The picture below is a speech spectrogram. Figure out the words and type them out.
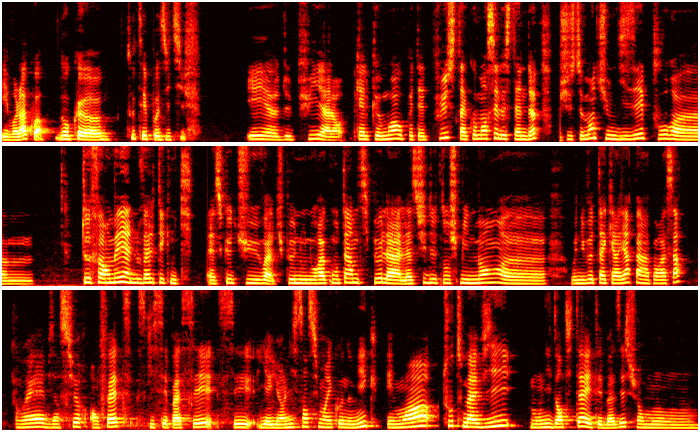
et voilà quoi. Donc, euh, tout est positif. Et euh, depuis alors quelques mois ou peut-être plus, tu as commencé le stand-up. Justement, tu me disais pour te former à de nouvelles techniques. Est-ce que tu, voilà, tu peux nous, nous raconter un petit peu la suite de ton cheminement au niveau de ta carrière par rapport à ça? Ouais, bien sûr. En fait, ce qui s'est passé, c'est il y a eu un licenciement économique et moi, toute ma vie, mon identité a été basée sur mon,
